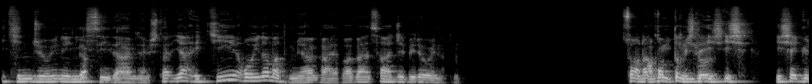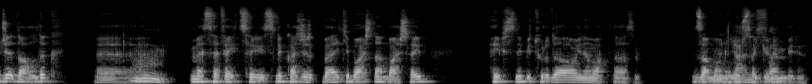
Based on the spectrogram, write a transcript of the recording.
İkinci oyun en Ya- iyisiydi abi demişler. Ya ikiyi oynamadım ya galiba. Ben sadece biri oynadım. Sonra Abi koptum işte iş, iş, işe güce daldık. Ee, Hmm. Mass Effect serisini kaçırdık. Belki baştan başlayıp hepsini bir tur daha oynamak lazım. Zaman olursa Yani günün birinin.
